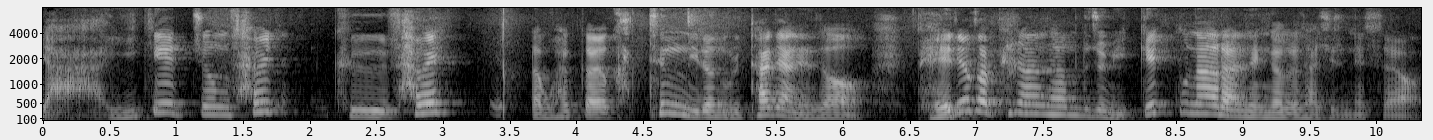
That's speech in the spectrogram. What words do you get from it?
야 이게 좀 사회 그 사회라고 할까요? 같은 이런 울타리 안에서 배려가 필요한 사람도 좀 있겠구나라는 생각을 사실은 했어요.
